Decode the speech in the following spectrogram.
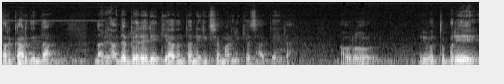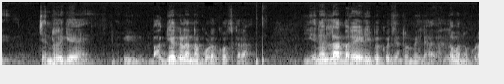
ಸರ್ಕಾರದಿಂದ ನಾವು ಯಾವುದೇ ಬೇರೆ ರೀತಿಯಾದಂಥ ನಿರೀಕ್ಷೆ ಮಾಡಲಿಕ್ಕೆ ಸಾಧ್ಯ ಇಲ್ಲ. ಅವರು ಇವತ್ತು ಬರೀ ಜನರಿಗೆ ಈ ಭಾಗ್ಯಗಳನ್ನು ಕೊಡೋಕ್ಕೋಸ್ಕರ ಏನೆಲ್ಲ ಬರೆ ಎಳಿಬೇಕು ಜನರ ಮೇಲೆ ಅವೆಲ್ಲವನ್ನು ಕೂಡ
